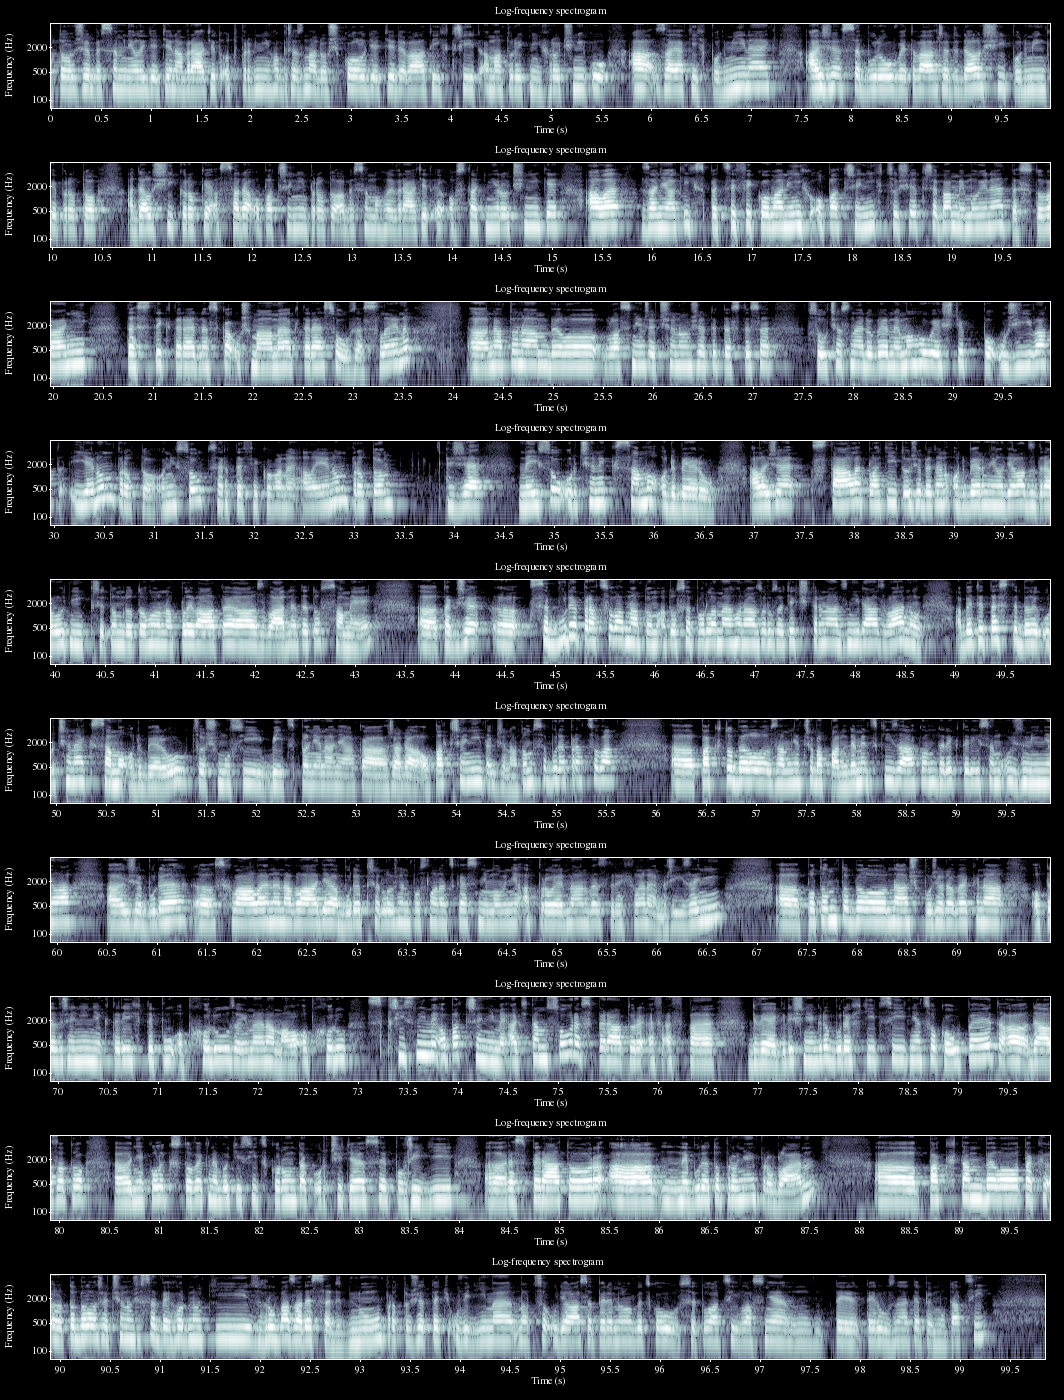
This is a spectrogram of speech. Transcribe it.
to, že by se měly děti navrátit od 1. března do škol, děti devátých tříd a maturitních ročníků a za jakých podmínek a že se budou vytvářet další podmínky pro to a další kroky a sada opatření pro to, aby se mohly vrátit i ostatní ročníky, ale za nějakých specifikovaných opatřeních, což je třeba mimo jiné testování, testy, které dneska už máme a které jsou ze slin. Na to nám bylo vlastně řečeno, že ty testy se v současné době nemohou ještě používat jenom proto, oni jsou certifikované, ale jenom proto, že nejsou určeny k samoodběru, ale že stále platí to, že by ten odběr měl dělat zdravotník, přitom do toho napliváte a zvládnete to sami. Eh, takže eh, se bude pracovat na tom, a to se podle mého názoru za těch 14 dní dá zvládnout, aby ty testy byly určené k samoodběru, což musí být splněna nějaká řada opatření, takže na tom se bude pracovat. Eh, pak to byl za mě třeba pandemický zákon, tedy, který jsem už zmínila, eh, že bude eh, schválen na vládě a bude předložen poslanecké sněmovně a projednán ve zrychleném řízení. Potom to bylo náš požadavek na otevření některých typů obchodů, zejména maloobchodů, s přísnými opatřeními, ať tam jsou respirátory FFP2. Když někdo bude chtít si jít něco koupit a dá za to eh, několik stovek nebo tisíc korun, tak určitě si pořídí eh, respirátor a nebude to pro něj problém. Eh, pak tam bylo, tak eh, to bylo řečeno, že se vyhodnotí zhruba za 10 dnů, protože teď uvidíme, co udělá s epidemiologickou situací vlastně mm, ty, ty různé typy mutací.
